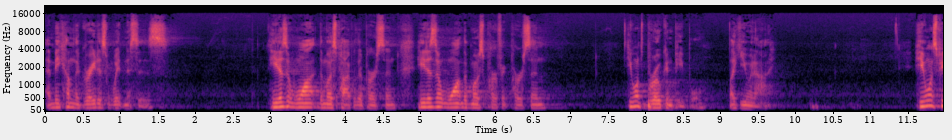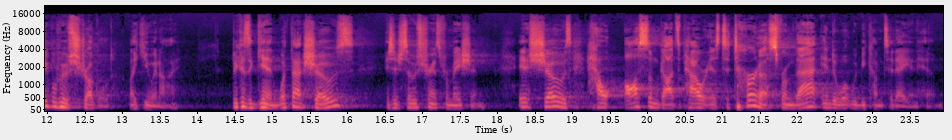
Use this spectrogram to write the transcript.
and become the greatest witnesses. He doesn't want the most popular person, He doesn't want the most perfect person. He wants broken people like you and I. He wants people who have struggled like you and I. Because again, what that shows is it shows transformation. It shows how awesome God's power is to turn us from that into what we become today in Him.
